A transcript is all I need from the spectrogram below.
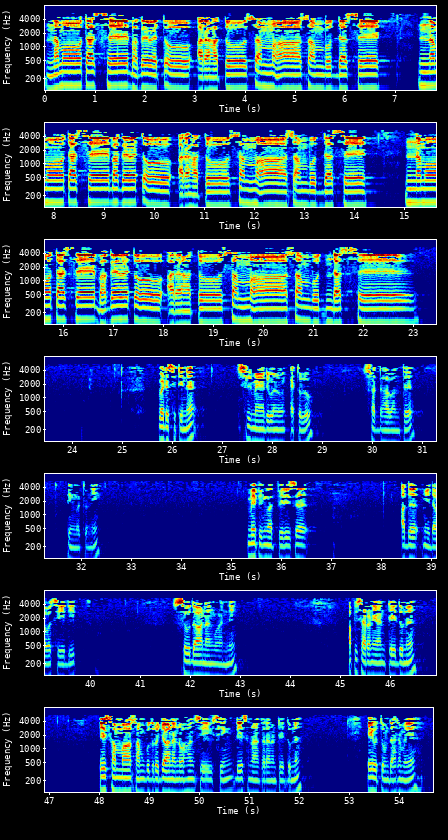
නමෝ තස්ස භගවතෝ අරහතෝ සම්මා සම්බුද්දස්ස. නමෝ තස්ස භගවතෝ අරහතෝ සම්මා සම්බුද්දස්ස. නමෝ තස්ස භගවතෝ අරහතෝ සම්මා සම්බුද්දස්ස. වැඩ සිටින සිල්මෑදිවරුන් ඇතුළු ශ්‍රද්ධාවන්ත පින්වතුනි මේ පින්වත් පිරිස අද මේ දවසේදීත් සූදානම් වන්නේ අපි සරණ යන්ට යෙදුන ඒ සම්මා සම්බුදුරජාණන් වහන්සේ විසින් දේශනා කරන්නට යෙදුන ඒ උතුම් ධර්මය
